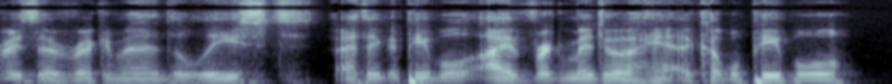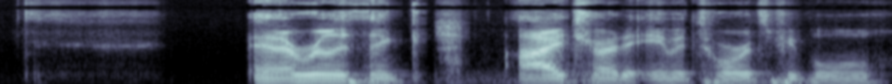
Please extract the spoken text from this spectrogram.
I've recommended the least. I think that people I've recommended to a, a couple people, and I really think I try to aim it towards people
